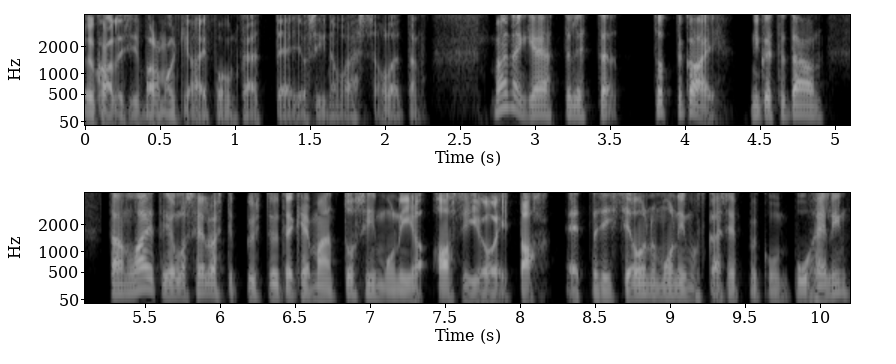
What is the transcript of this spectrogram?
joka oli siis varmaankin iPhone-käyttäjä jo siinä vaiheessa oletan. Mä jotenkin ajattelin, että totta kai, niin kuin, että tämä on, tämä on laite, jolla selvästi pystyy tekemään tosi monia asioita. Että siis se on monimutkaisempi kuin puhelin.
